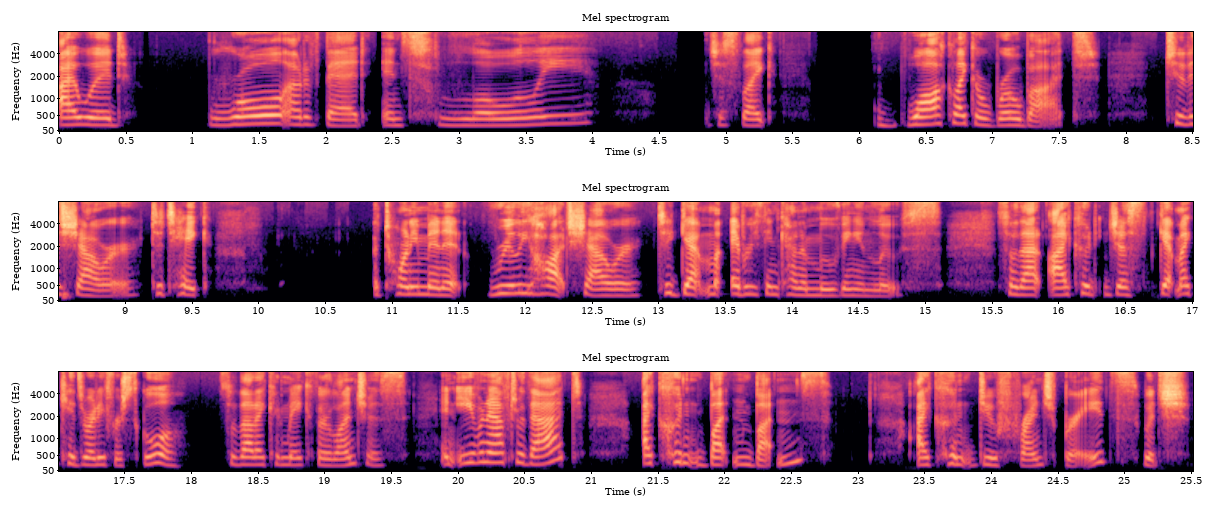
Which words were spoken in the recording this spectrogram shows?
I would roll out of bed and slowly just like walk like a robot to the shower to take a 20 minute really hot shower to get my, everything kind of moving and loose so that I could just get my kids ready for school so that I could make their lunches. And even after that, I couldn't button buttons. I couldn't do French braids, which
